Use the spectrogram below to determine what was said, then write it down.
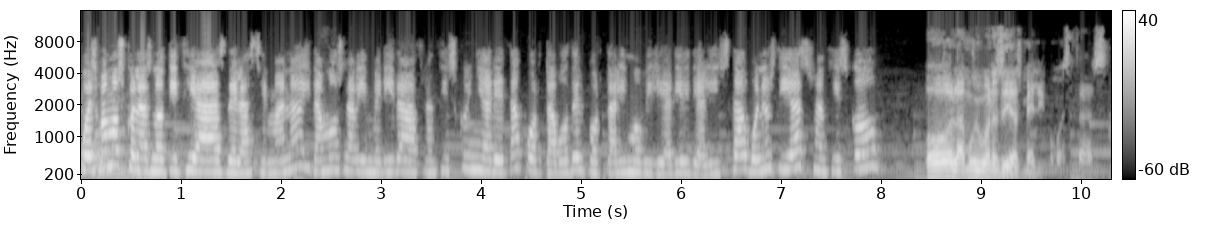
Pues vamos con las noticias de la semana y damos la bienvenida a Francisco Iñareta, portavoz del portal inmobiliario Idealista. Buenos días, Francisco. Hola, muy buenos días, Meli. ¿Cómo estás?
